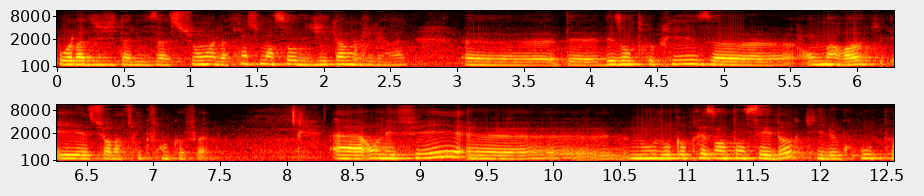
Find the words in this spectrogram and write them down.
pour la digitalisation et la transformation digitale en général des, entreprises au Maroc et sur l'Afrique francophone. en effet, nous, nous représentons CEDOR, qui est le groupe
